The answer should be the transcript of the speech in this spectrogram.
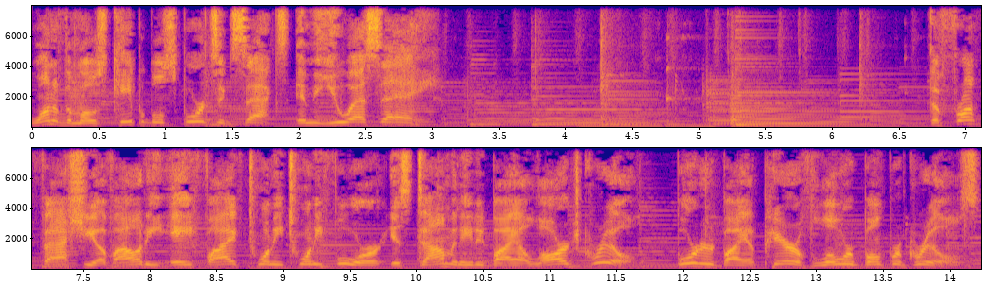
one of the most capable sports execs in the USA. The front fascia of Audi A5 2024 is dominated by a large grille, bordered by a pair of lower bumper grilles.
